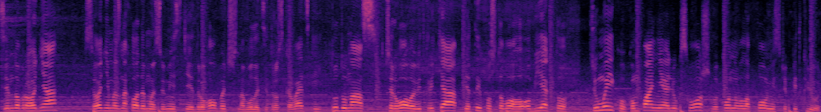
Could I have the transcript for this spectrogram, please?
Всім доброго дня! Сьогодні ми знаходимося у місті Дрогобич на вулиці Трускавецькій. Тут у нас чергове відкриття п'ятипостового об'єкту. Цю мийку компанія LuxWash виконувала повністю під ключ,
